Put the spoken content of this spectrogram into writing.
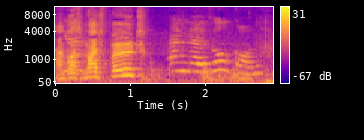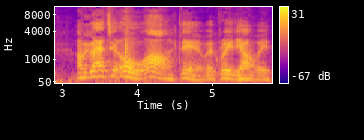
and got some nice food. And there's all gone. And we've got it all. Oh, oh dear, we're greedy, aren't we?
